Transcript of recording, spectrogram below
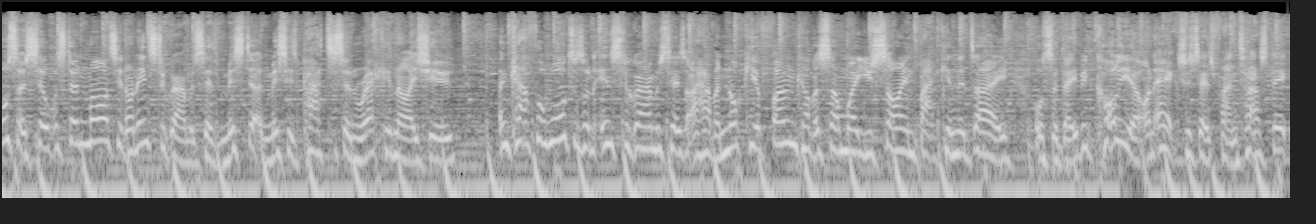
Also, Silverstone Martin on Instagram who says, Mr. and Mrs. Patterson recognize you. And Cathal Waters on Instagram who says, I have a Nokia phone cover somewhere you signed back in the day. Also, David Collier on X who says, fantastic.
